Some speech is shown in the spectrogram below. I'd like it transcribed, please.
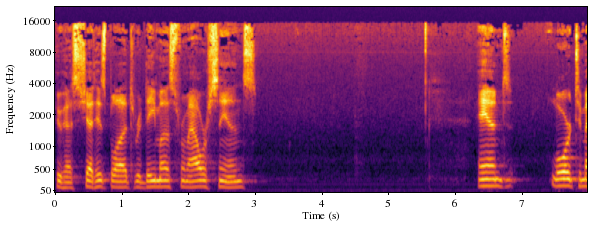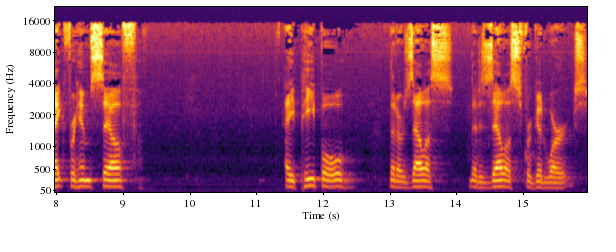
who has shed his blood to redeem us from our sins. And, Lord, to make for himself a people that are zealous, that is zealous for good works.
